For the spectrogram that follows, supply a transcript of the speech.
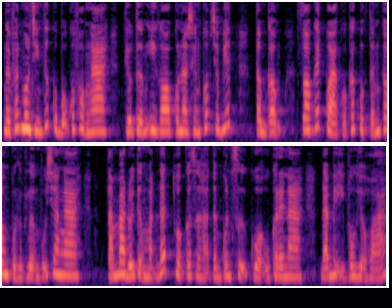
Người phát ngôn chính thức của Bộ Quốc phòng Nga, Thiếu tướng Igor Konashenkov cho biết, tổng cộng do kết quả của các cuộc tấn công của lực lượng vũ trang Nga, 83 đối tượng mặt đất thuộc cơ sở hạ tầng quân sự của Ukraine đã bị vô hiệu hóa,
